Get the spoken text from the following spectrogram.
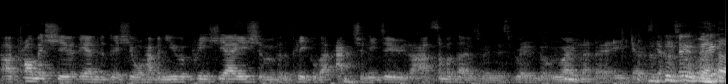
I promise you at the end of this, you'll have a new appreciation for the people that actually do that. Some of those are in this room, but we won't let their egos get too big.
